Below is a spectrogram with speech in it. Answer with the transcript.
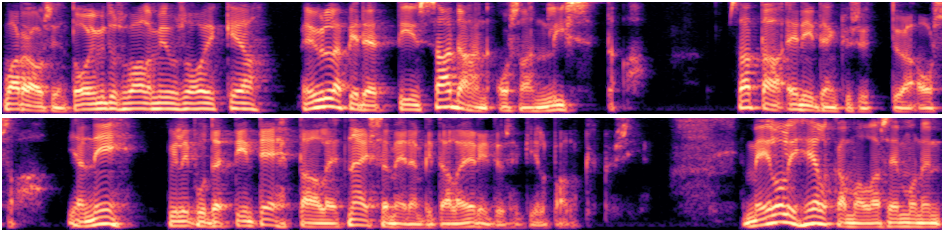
varausien toimitusvalmius oikea. Me ylläpidettiin sadan osan listaa, sata eniten kysyttyä osaa. Ja ne viliputettiin tehtaalle, että näissä meidän pitää olla erityisen kilpailukykyisiä. Meillä oli Helkamalla semmoinen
